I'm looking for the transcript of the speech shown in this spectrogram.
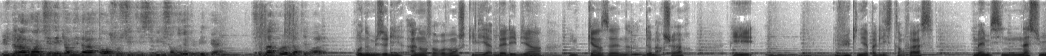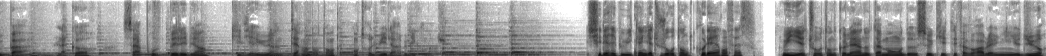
Plus de la moitié des candidats hors société civile sont des républicains. C'est ma colonne vertébrale. Renaud Muselier annonce en revanche qu'il y a bel et bien une quinzaine de marcheurs. Et vu qu'il n'y a pas de liste en face, même s'il n'assume pas l'accord, ça prouve bel et bien qu'il y a eu un terrain d'entente entre lui et la République en marche. Chez les républicains, il y a toujours autant de colère en face? Oui, il y a toujours autant de colère, notamment de ceux qui étaient favorables à une ligne dure,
